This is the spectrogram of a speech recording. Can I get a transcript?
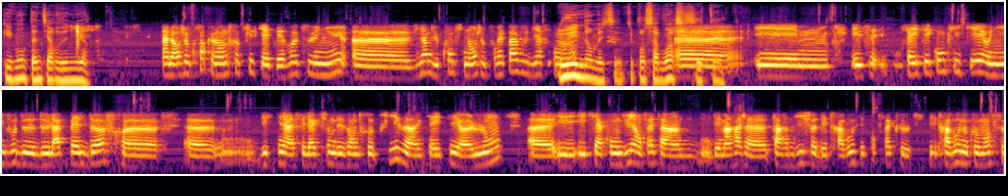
qui vont intervenir? Alors, je crois que l'entreprise qui a été retenue euh, vient du continent. Je ne pourrais pas vous dire son nom. Oui, non, mais c'est pour savoir si c'était. Euh, et, et ça a été compliqué au niveau de, l'appel d'offres. Euh, euh, destiné à la sélection des entreprises hein, qui a été euh, long et, qui a conduit en fait à un démarrage tardif des travaux. C'est pour ça que les travaux ne commencent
